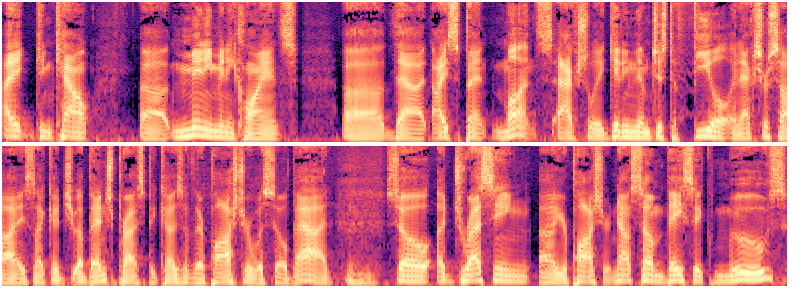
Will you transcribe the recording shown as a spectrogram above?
I can count uh, many many clients uh, that I spent months actually getting them just to feel an exercise like a, a bench press because of their posture was so bad. So addressing uh, your posture. Now, some basic moves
